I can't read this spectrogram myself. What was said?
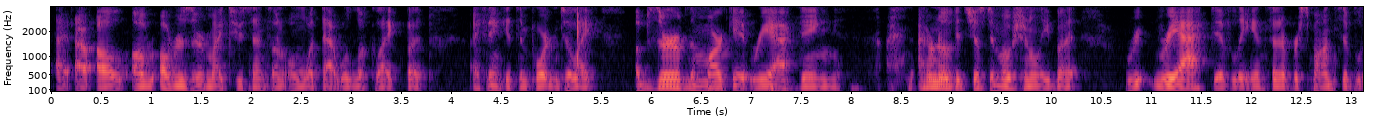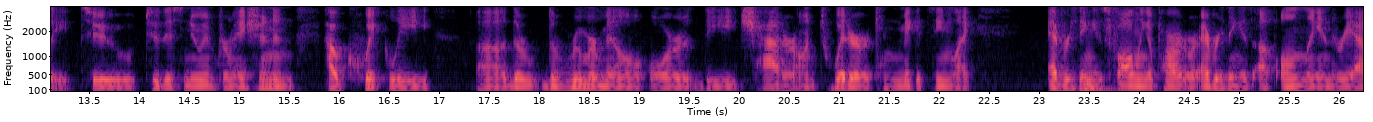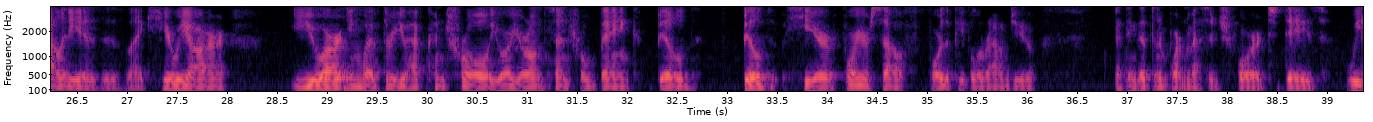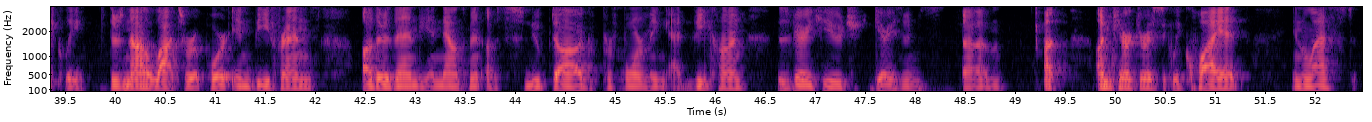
I, will I'll I'll reserve my two cents on on what that will look like, but I think it's important to like observe the market reacting. I don't know if it's just emotionally, but re- reactively instead of responsively to to this new information and how quickly uh, the the rumor mill or the chatter on Twitter can make it seem like everything is falling apart or everything is up only, and the reality is is like here we are you are in web3 you have control you are your own central bank build build here for yourself for the people around you. I think that's an important message for today's weekly. There's not a lot to report in VeeFriends other than the announcement of snoop dogg performing at VeeCon. It was very huge. Gary has been um, un- uncharacteristically quiet in the last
